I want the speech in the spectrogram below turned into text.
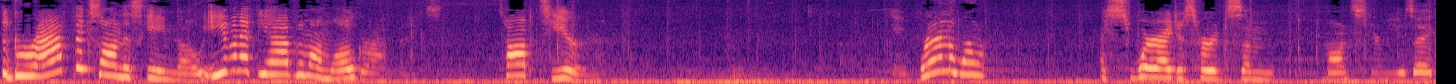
the graphics on this game, though, even if you have them on low graphics, top tier. Okay, where in the world? I swear I just heard some monster music.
